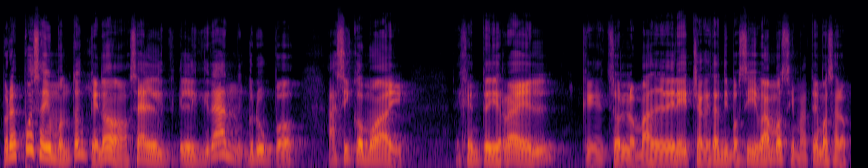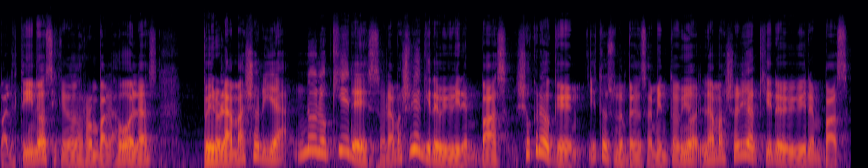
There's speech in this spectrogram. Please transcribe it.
Pero después hay un montón que no. O sea, el, el gran grupo, así como hay gente de Israel, que son los más de derecha, que están tipo, sí, vamos y matemos a los palestinos y que no nos rompan las bolas. Pero la mayoría no lo quiere eso. La mayoría quiere vivir en paz. Yo creo que, y esto es un pensamiento mío, la mayoría quiere vivir en paz.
